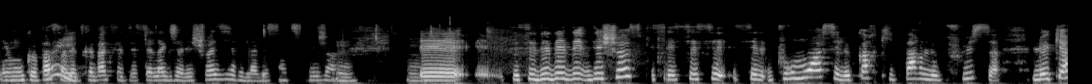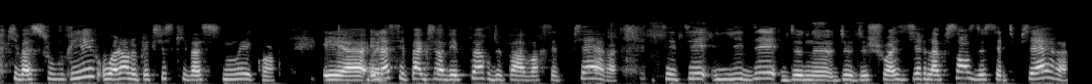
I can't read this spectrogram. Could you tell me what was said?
et mon copain savait très bien que c'était celle-là que j'allais choisir. Il l'avait senti déjà. Mm. Mm. Et, c'est des, des, des, choses, c'est, c'est, c'est, pour moi, c'est le corps qui parle le plus, le cœur qui va s'ouvrir ou alors le plexus qui va se nouer, quoi. Et, euh, et là, c'est pas que j'avais peur de pas avoir cette pierre, c'était l'idée de ne de, de choisir l'absence de cette pierre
